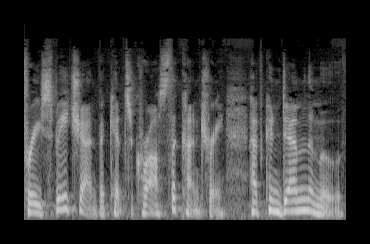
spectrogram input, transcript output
Free speech advocates across the country have condemned the move.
